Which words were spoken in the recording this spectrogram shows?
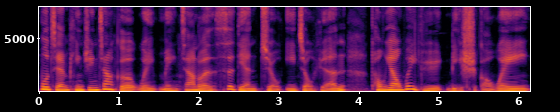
目前平均价格为每加仑四点九一九元，同样位于历史高位。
